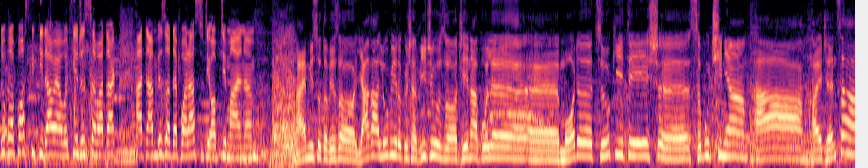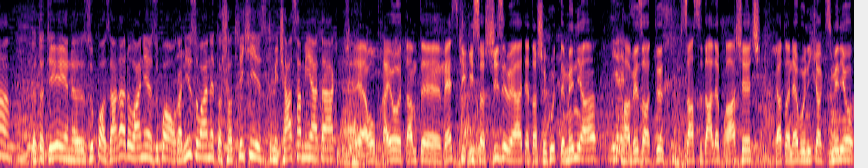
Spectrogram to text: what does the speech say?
Dobre Boskit, die da ja, wo hier das aber ah, da, hat dann wir so der Ball hast du die optimal, ne? Nein, mi so to so jara lubi do kusha vidju so jena bole e, mode cuki tež e, sobučinia a hajjenca to te je super zaradovanie super organizowane to šotrichi s tými časami a tak Ja, prajo tam te veski, ki so šizive, je to še hutne minja, a veza tih zase dale prašič, ja to ne bo nikak zmenil.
